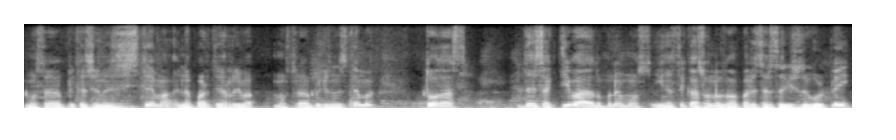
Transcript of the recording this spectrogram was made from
mostrar aplicaciones de sistema, en la parte de arriba mostrar aplicaciones de sistema, todas desactivadas lo ponemos. Y en este caso nos va a aparecer servicios de Google Play.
